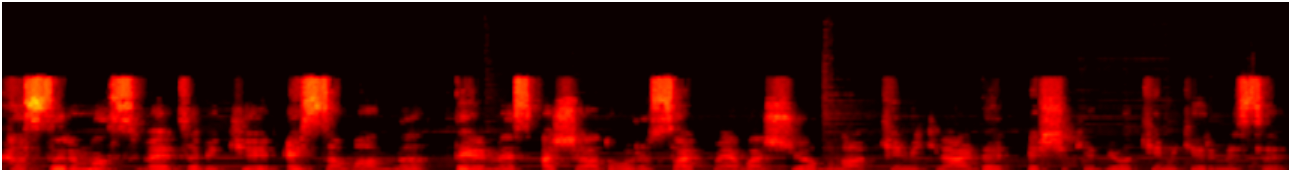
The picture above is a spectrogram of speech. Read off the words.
kaslarımız ve tabii ki eş zamanlı derimiz aşağı doğru sarkmaya başlıyor. Buna kemikler de eşlik ediyor. Kemik erimesi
